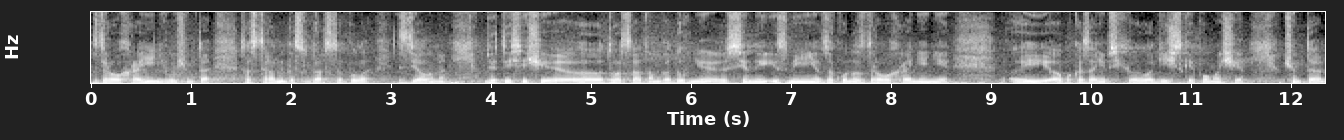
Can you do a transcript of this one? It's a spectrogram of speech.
здравоохранения, в общем-то, со стороны государства было сделано. В 2020 году внесены изменения в закон о здравоохранении и об оказании психологической помощи. В общем-то,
